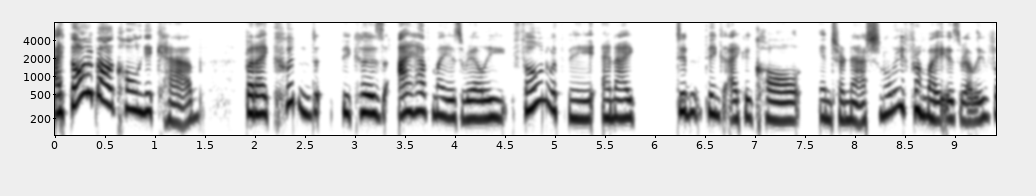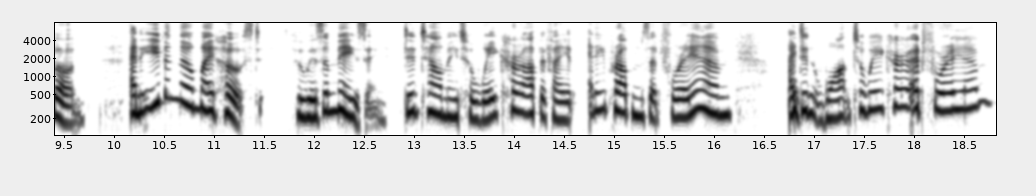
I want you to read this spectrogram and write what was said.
I thought about calling a cab, but I couldn't because I have my Israeli phone with me and I didn't think I could call internationally from my Israeli phone. And even though my host, who is amazing, did tell me to wake her up if I had any problems at 4 a.m., I didn't want to wake her at 4 a.m.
